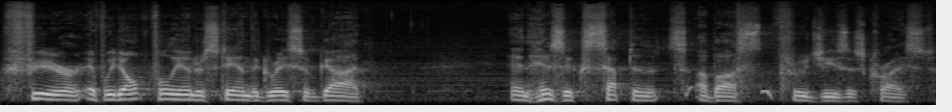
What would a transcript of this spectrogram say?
fear if we don't fully understand the grace of God and his acceptance of us through Jesus Christ.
